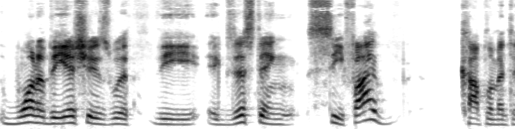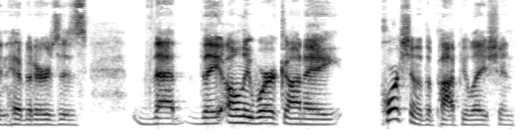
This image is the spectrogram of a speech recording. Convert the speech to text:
One of the issues with the existing C5 complement inhibitors is that they only work on a portion of the population.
